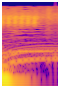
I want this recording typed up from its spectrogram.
Ooh.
